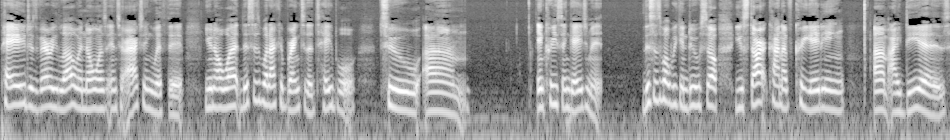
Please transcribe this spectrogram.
page is very low and no one's interacting with it. You know what? This is what I could bring to the table to um, increase engagement. This is what we can do. So you start kind of creating um, ideas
